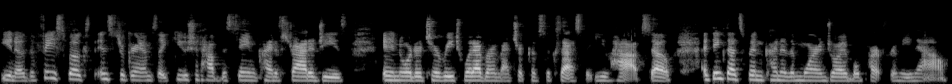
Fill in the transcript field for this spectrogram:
you know the facebooks the instagrams like you should have the same kind of strategies in order to reach whatever metric of success that you have. So i think that's been kind of the more enjoyable part for me now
